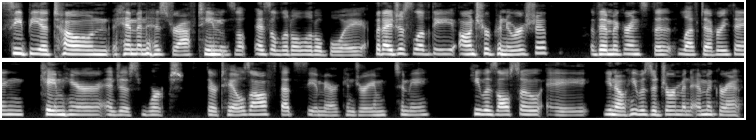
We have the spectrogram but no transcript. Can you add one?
sepia tone, him and his draft team mm. as a, as a little, little boy. But I just love the entrepreneurship of immigrants that left everything, came here and just worked their tails off. That's the American dream to me. He was also a, you know, he was a German immigrant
